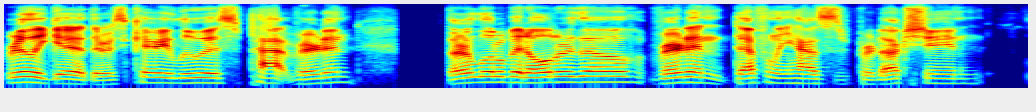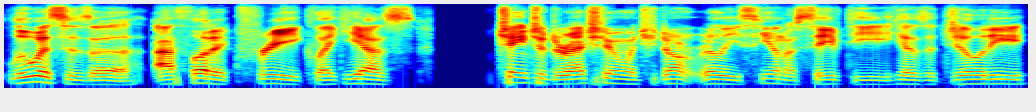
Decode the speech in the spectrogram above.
really good. There was Kerry Lewis, Pat Verdon. They're a little bit older though. Verdon definitely has his production. Lewis is a athletic freak. Like he has change of direction, which you don't really see on a safety. He has agility.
